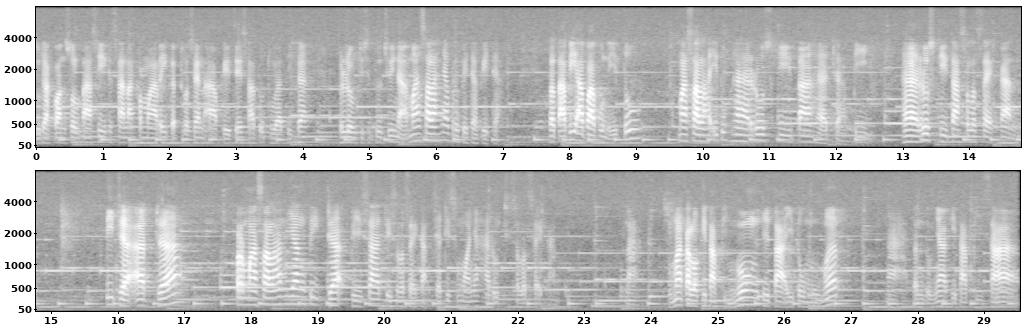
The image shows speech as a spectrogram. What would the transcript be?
sudah konsultasi ke sana kemari ke dosen ABC 123 belum disetujui. Nah masalahnya berbeda-beda tetapi apa pun itu masalah itu harus kita hadapi harus kita selesaikan tidak ada permasalahan yang tidak bisa diselesaikan. Jadi semuanya harus diselesaikan. Nah, cuma kalau kita bingung, kita itu mumet, nah tentunya kita bisa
